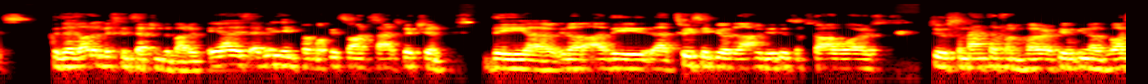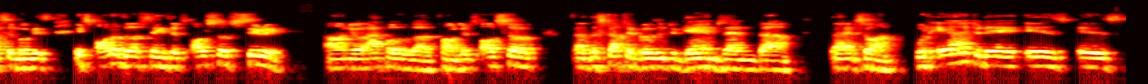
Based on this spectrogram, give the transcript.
is because there's a lot of misconceptions about it. AI is everything from what we saw in science fiction, the uh, you know uh, the uh, three CPOs that R2D2 from Star Wars to Samantha from her, you you know watch the movies. It's all of those things. It's also Siri on your Apple uh, phones. It's also uh, the stuff that goes into games and uh, and so on. What AI today is is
